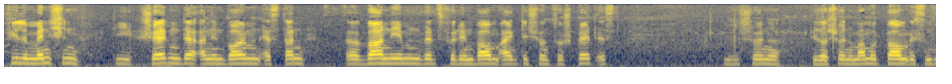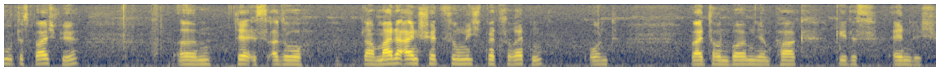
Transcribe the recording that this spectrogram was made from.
viele Menschen die Schäden der, an den Bäumen erst dann äh, wahrnehmen, wenn es für den Baum eigentlich schon zu spät ist. Diese schöne, dieser schöne Mammutbaum ist ein gutes Beispiel. Ähm, der ist also nach meiner Einschätzung nicht mehr zu retten. Und weiteren Bäumen hier im Park geht es ähnlich.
